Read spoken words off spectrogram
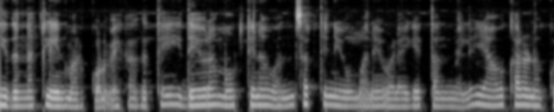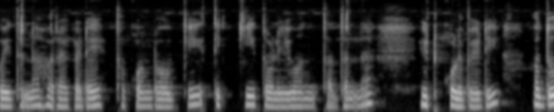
ಇದನ್ನು ಕ್ಲೀನ್ ಮಾಡಿಕೊಡ್ಬೇಕಾಗತ್ತೆ. ಈ ದೇವರ ಮೂರ್ತಿನ ಒಂದು ಸರ್ತಿ ನೀವು ಮನೆ ಒಳಗೆ ತಂದಮೇಲೆ ಯಾವ ಕಾರಣಕ್ಕೂ ಇದನ್ನು ಹೊರಗಡೆ ತಗೊಂಡೋಗಿ ತಿಕ್ಕಿ ತೊಳೆಯುವಂಥದ್ದನ್ನು ಇಟ್ಕೊಳ್ಬೇಡಿ. ಅದು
